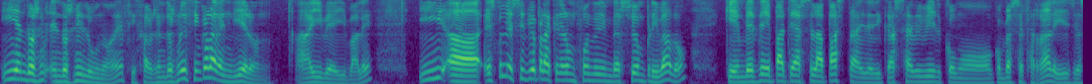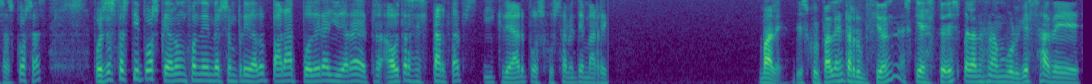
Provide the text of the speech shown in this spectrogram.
Y en 2001, fijaos, en 2005 la vendieron a eBay, ¿vale? Y ah, esto les sirvió para crear un fondo de inversión privado que en vez de patearse la pasta y dedicarse a vivir como comprarse Ferraris y esas cosas, pues estos tipos crearon un fondo de inversión privado para poder ayudar a, otras startups y crear pues justamente más riqueza. Vale, disculpad la interrupción, es que estoy esperando una hamburguesa de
